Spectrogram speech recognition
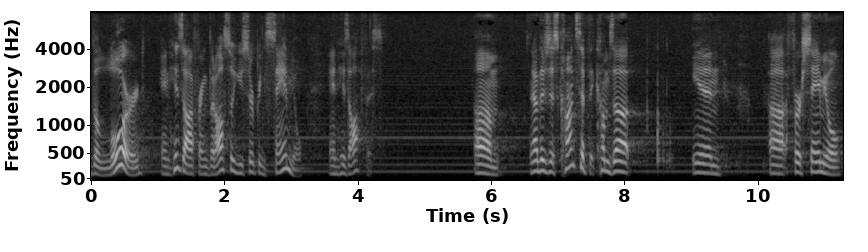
the lord and his offering but also usurping samuel and his office. Um, now there's this concept that comes up in uh, 1 samuel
